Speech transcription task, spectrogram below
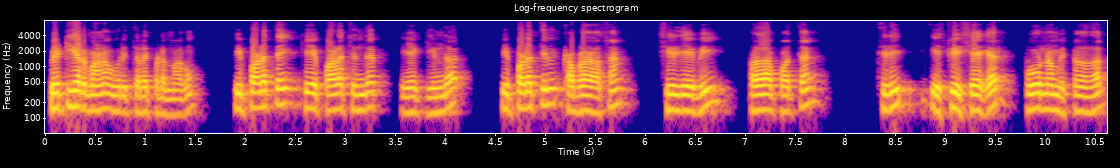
வெற்றிகரமான ஒரு திரைப்படமாகும். இப்படத்தை கே. பாலச்சந்தர் இயக்கியிருந்தார். இப்படத்தில் கமலஹாசன் ஸ்ரீதேவி பிரதாபத்தன் திலீப் எஸ். வி. சேகர் பூர்ணம் விஸ்வநாதன்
